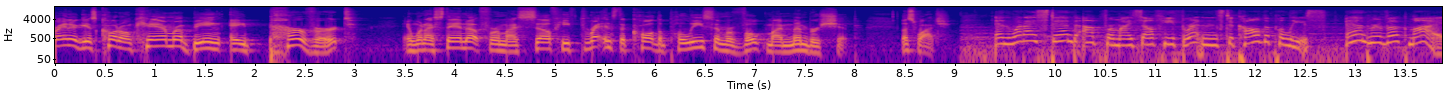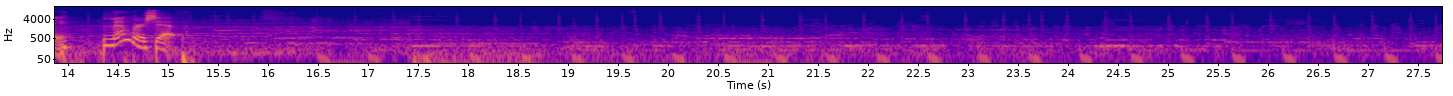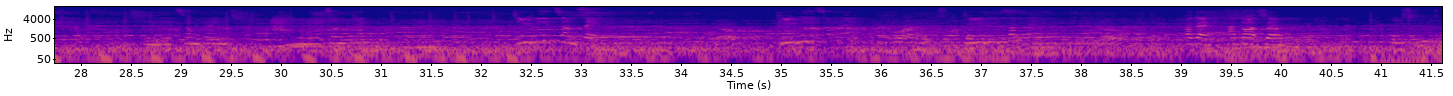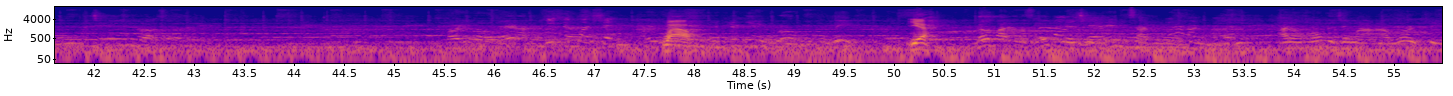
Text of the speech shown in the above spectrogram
trainer gets caught on camera being a pervert. And when I stand up for myself, he threatens to call the police and revoke my membership. Let's watch. And when I stand up for myself, he threatens to call the police and revoke my membership. Do you need something? Okay, I thought so. Keep it pushing. Wow. If you're getting rude, you can leave. Yeah. Nobody is looking at you any type of way. I don't own the gym, I, I work here.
